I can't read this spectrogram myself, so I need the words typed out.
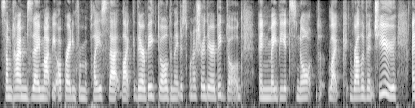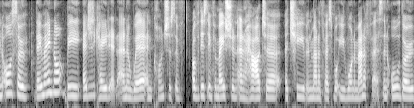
Sometimes they might be operating from a place that, like, they're a big dog and they just want to show they're a big dog, and maybe it's not like relevant to you. And also, they may not be educated and aware and conscious of, of this information and how to achieve and manifest what you want to manifest. And although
